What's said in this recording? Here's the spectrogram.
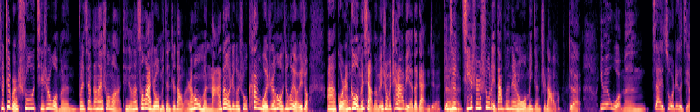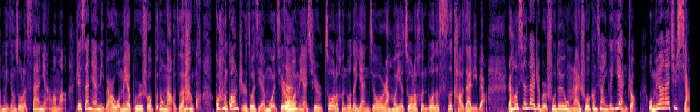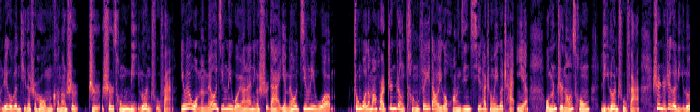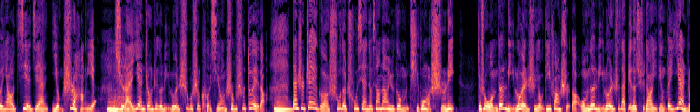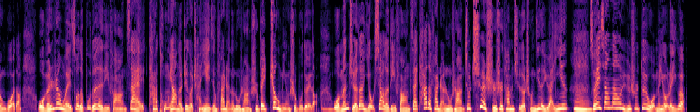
就这本书，其实我们不是像刚才说嘛，铁熊的策划的时候我们已经知道了，然后我们拿到这个书看过之后，就会有一种啊，果然跟我们想的没什么差别的感觉。对就其实书里大部分内容我们已经知道了。对，因为我们在做这个节目已经做了三年了嘛，这三年里边，我们也不是说不动脑子，光光光只是做节目，其实我们也去做了很多的研究，然后也做了很多的思考在里边。然后现在这本书对于我们来说更像一个验证。我们原来去想这个问题的时候，我们可能是只是从理论出发，因为我们没有经历过原来那个时代，也没有经历过。中国的漫画真正腾飞到一个黄金期，它成为一个产业，我们只能从理论出发，甚至这个理论要借鉴影视行业、嗯去来验证这个理论是不是可行，是不是对的。嗯，但是这个书的出现，就相当于给我们提供了实例。就是我们的理论是有的放矢的，我们的理论是在别的渠道已经被验证过的。我们认为做的不对的地方，在它同样的这个产业已经发展的路上是被证明是不对的。我们觉得有效的地方，在它的发展路上就确实是他们取得成绩的原因。嗯，所以相当于是对我们有了一个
